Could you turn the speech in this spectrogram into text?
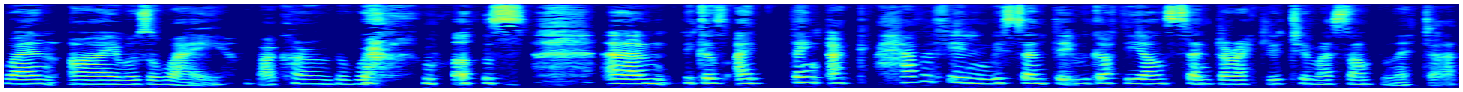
when I was away, but I can't remember where I was um, because I think I have a feeling we sent it, we got the yarn sent directly to my sample knitter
